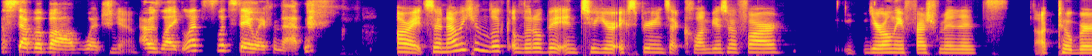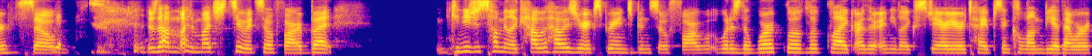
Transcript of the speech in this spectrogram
a step above, which yeah. I was like, let's let's stay away from that. All right. So now we can look a little bit into your experience at Columbia so far. You're only a freshman, it's October. So yes. there's not much to it so far. But can you just tell me like how how has your experience been so far? What does the workload look like? Are there any like stereotypes in Columbia that were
